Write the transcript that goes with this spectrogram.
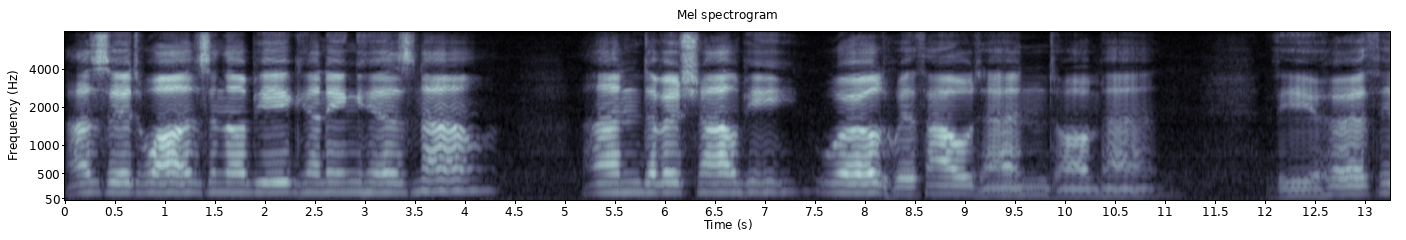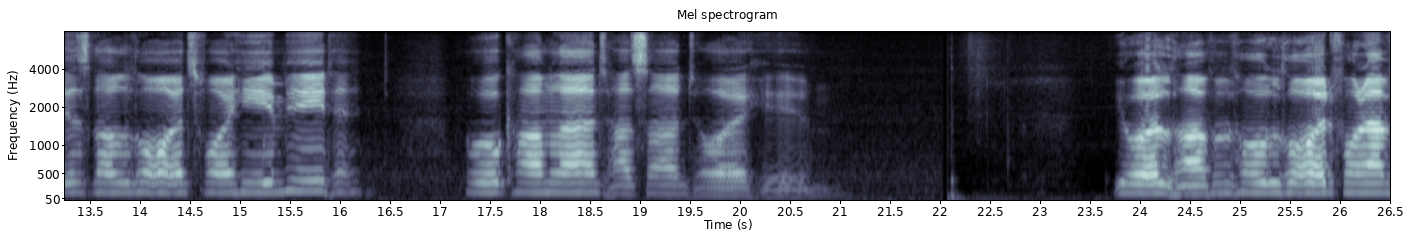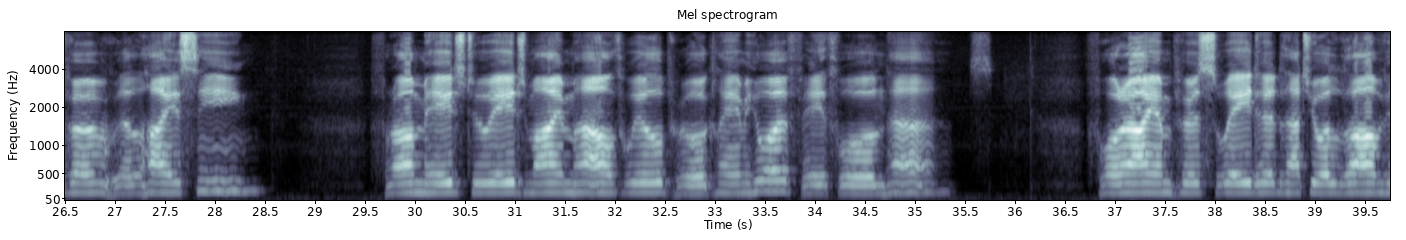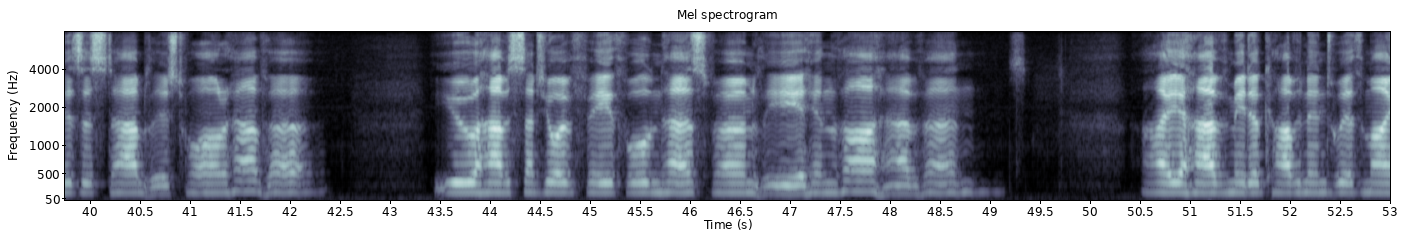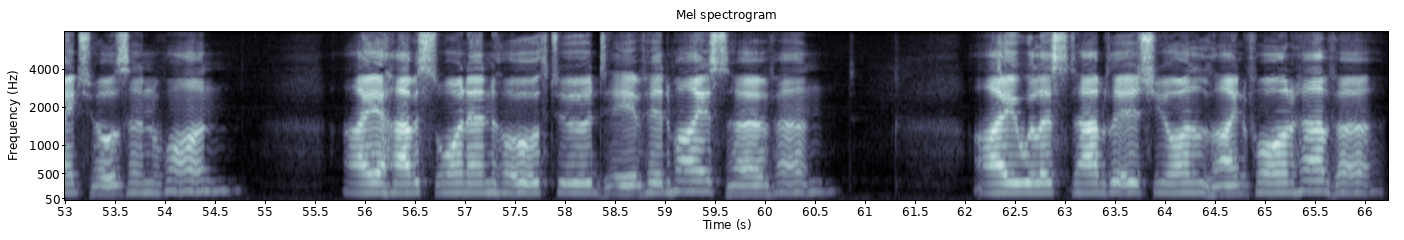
as it was in the beginning is now, and ever shall be, world without end. Amen. The earth is the Lord's, for he made it. O come, let us adore him. Your love, O Lord, forever will I sing. From age to age my mouth will proclaim your faithfulness. For I am persuaded that your love is established forever. You have set your faithfulness firmly in the heavens. I have made a covenant with my chosen one I have sworn an oath to David my servant. I will establish your line forever,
